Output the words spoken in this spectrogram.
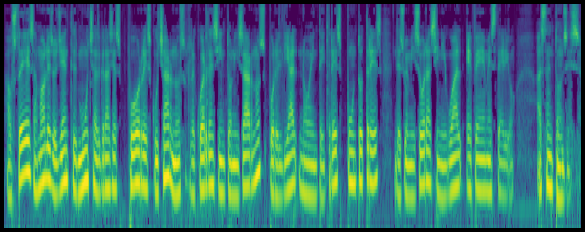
A ustedes, amables oyentes, muchas gracias por escucharnos. Recuerden sintonizarnos por el dial 93.3 de su emisora sin igual FM Stereo. Hasta entonces.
